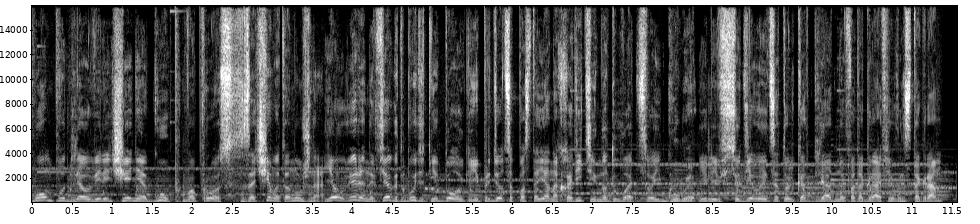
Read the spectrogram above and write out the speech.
помпу для увеличения губ. Вопрос, зачем это нужно? Я уверен, эффект будет недолгий и придется постоянно ходить и надувать свои губы. Или все делается только для одной фотографии в Инстаграм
